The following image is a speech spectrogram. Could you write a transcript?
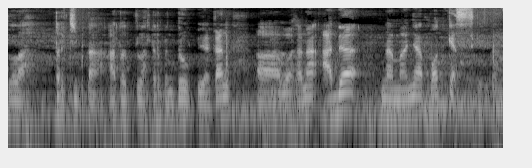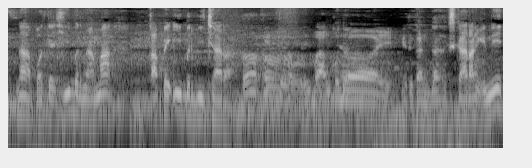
telah tercipta atau telah terbentuk ya kan uh, bahwasanya ada namanya podcast gitu kan. Nah podcast ini bernama KPI berbicara. Oh, oh, gitu, KPI Bang Kodoy gitu kan. Dan sekarang ini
